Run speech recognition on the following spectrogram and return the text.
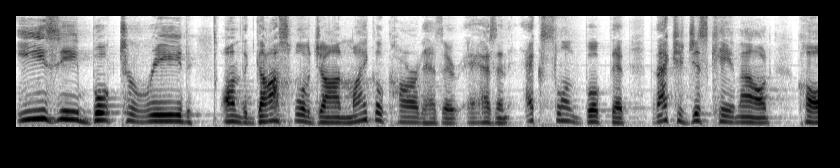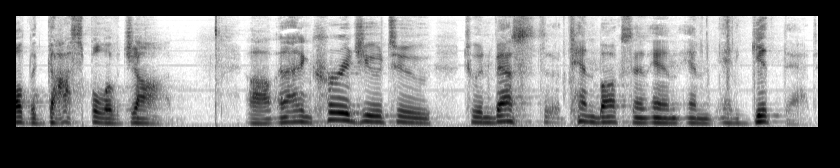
easy book to read on the Gospel of John, Michael Card has, a, has an excellent book that, that actually just came out called The Gospel of John. Uh, and I'd encourage you to, to invest 10 bucks and, and, and, and get that.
